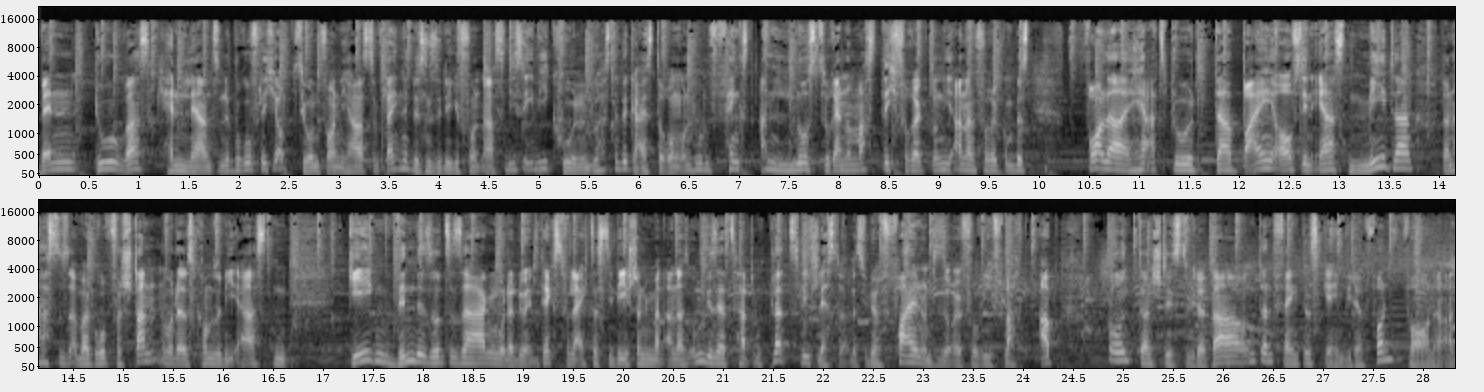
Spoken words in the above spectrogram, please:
wenn du was kennenlernst und eine berufliche Option von dir hast und vielleicht eine Business-Idee gefunden hast, die ist irgendwie cool und du hast eine Begeisterung und du fängst an loszurennen und machst dich verrückt und die anderen verrückt und bist voller Herzblut dabei auf den ersten Metern, dann hast du es aber grob verstanden oder es kommen so die ersten Gegenwinde sozusagen oder du entdeckst vielleicht, dass die Idee schon jemand anders umgesetzt hat und plötzlich lässt du alles wieder fallen und diese Euphorie flacht ab und dann stehst du wieder da und dann fängt das Game wieder von vorne an.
